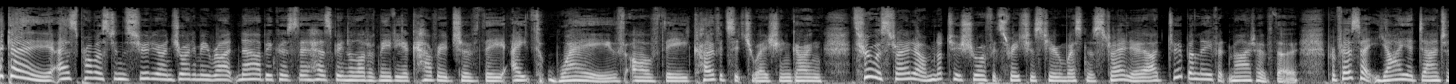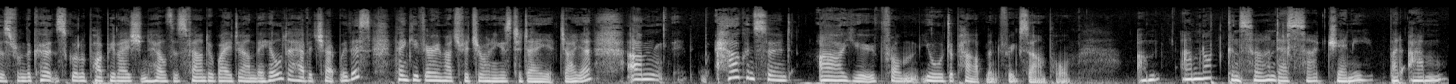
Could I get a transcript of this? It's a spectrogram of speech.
Okay, as promised in the studio and joining me right now because there has been a lot of media coverage of the eighth wave of the COVID situation going through Australia. I'm not too sure if it's reached us here in Western Australia. I do believe it might have though. Professor Jaya Dantas from the Curtin School of Population Health has found a way down the hill to have a chat with us. Thank you very much for joining us today, Jaya. Um, how concerned are you from your department, for example? Um, I'm not concerned as such, Jenny, but I'm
